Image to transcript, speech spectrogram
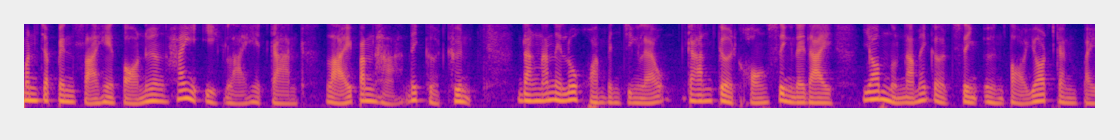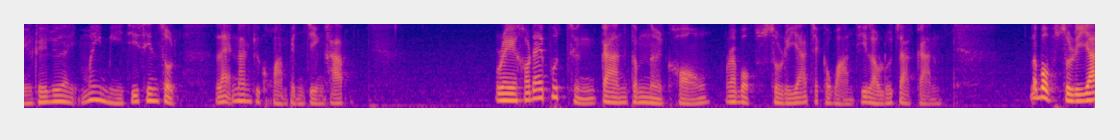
มันจะเป็นสาเหตุต่อเนื่องให้อีกหลายเหตุการณ์ หลายปัญหาได้เกิดขึ้น ดังนั้นในโลกความเป็นจริงแล้ว การเกิดของสิ่งใด ๆ ย่อมหนุนนำให้เกิดสิ่งอื่นต่อยอดกันไปเรื่อยๆ ไม่มีที่สิ้นสุด และนั่นคือความเป็นจริงครับ เรย์เขาได้พูดถึงการกำเนิดของระบบสุริยะจักรวาลที่เรารู้จักกัน ระบบสุริยะ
